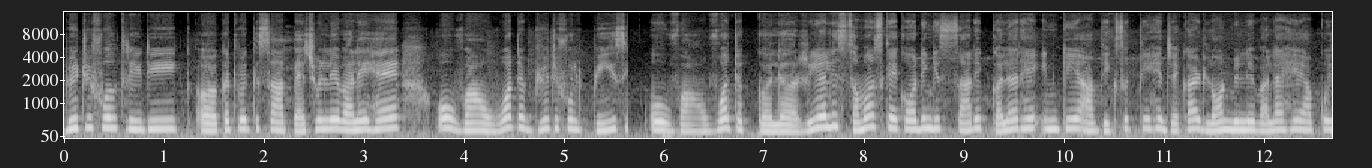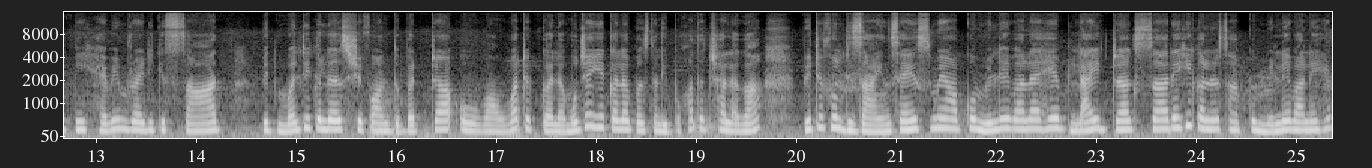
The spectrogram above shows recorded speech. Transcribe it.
ब्यूटीफुल थ्री डी कटवर्क के साथ पैच मिलने वाले हैं। ओ wow what a beautiful piece oh wow what a colour really summers के अकॉर्डिंग ये सारे कलर हैं। इनके आप देख सकते हैं जैकार्ड लॉन मिलने वाला है आपको इतनी हैवी एम्ब्रॉयडरी के साथ। विद मल्टी कलर्स शिफॉन दुबट्टा ओ वाह व्हाट अ कलर मुझे ये कलर पर्सनली बहुत अच्छा लगा। ब्यूटीफुल डिज़ाइंस हैं। इसमें आपको मिलने वाला है लाइट डार्क सारे ही कलर्स आपको मिलने वाले हैं।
